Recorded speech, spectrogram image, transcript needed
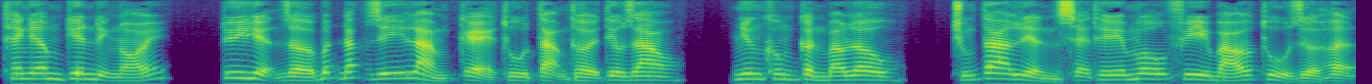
thanh âm kiên định nói, tuy hiện giờ bất đắc dĩ làm kẻ thù tạm thời tiêu giao, nhưng không cần bao lâu, chúng ta liền sẽ thế mẫu phi báo thủ rửa hận.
